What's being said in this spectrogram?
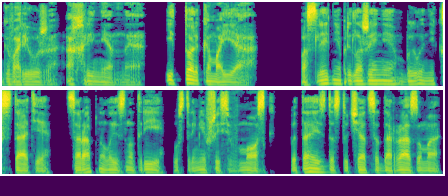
«Говорю же, охрененная! И только моя!» Последнее предложение было не кстати, царапнуло изнутри, устремившись в мозг, пытаясь достучаться до разума,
